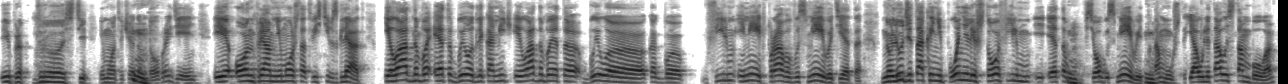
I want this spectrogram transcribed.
И прям, здрасте. Ему отвечают, добрый день. И он прям не может отвести взгляд. И ладно бы это было для комич... И ладно бы это было как бы фильм имеет право высмеивать это, но люди так и не поняли, что фильм это mm. все высмеивает, mm. потому что я улетал из Стамбула,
